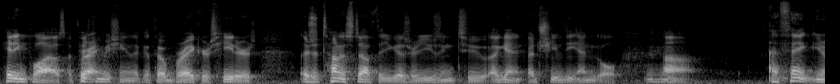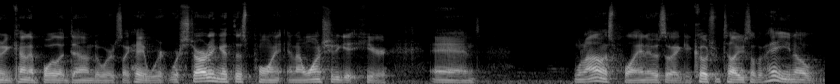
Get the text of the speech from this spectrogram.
hitting plows, a pitching Right. machine that can throw breakers, heaters. There's a ton of stuff that you guys are using to again achieve the end goal. Mm-hmm. Uh, I think you know you kind of boil it down to where it's like, hey, we're, we're starting at this point, and I want you to get here. And when I was playing, it was like a coach would tell you something, hey, you know,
